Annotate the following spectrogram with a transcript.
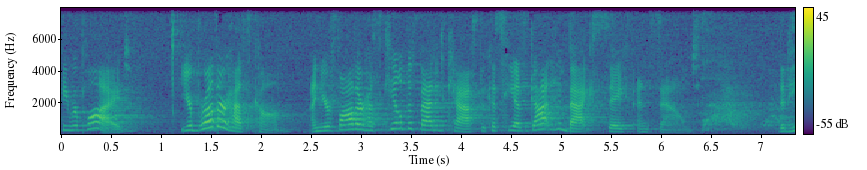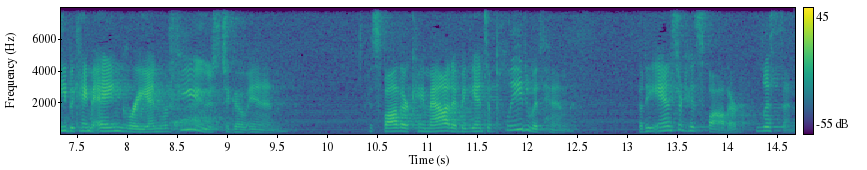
He replied, Your brother has come and your father has killed the fatted calf because he has got him back safe and sound. Then he became angry and refused to go in. His father came out and began to plead with him. But he answered his father, Listen,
